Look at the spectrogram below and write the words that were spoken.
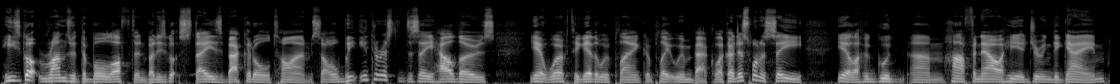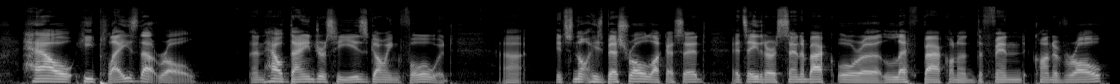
He's got runs with the ball often, but he's got stays back at all times. So I'll be interested to see how those yeah work together with playing complete wing back. Like I just want to see yeah like a good um, half an hour here during the game how he plays that role and how dangerous he is going forward. Uh, it's not his best role, like I said. It's either a centre back or a left back on a defend kind of role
